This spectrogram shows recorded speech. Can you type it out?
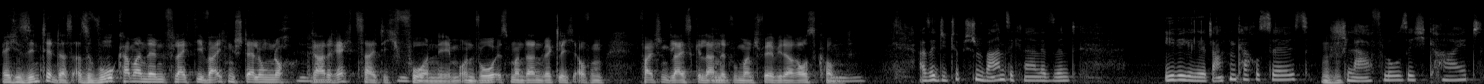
Welche sind denn das? Also wo kann man denn vielleicht die Weichenstellung noch mhm. gerade rechtzeitig mhm. vornehmen und wo ist man dann wirklich auf dem falschen Gleis gelandet, wo man schwer wieder rauskommt? Mhm. Also die typischen Warnsignale sind ewige Gedankenkarussells, mhm. Schlaflosigkeit,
